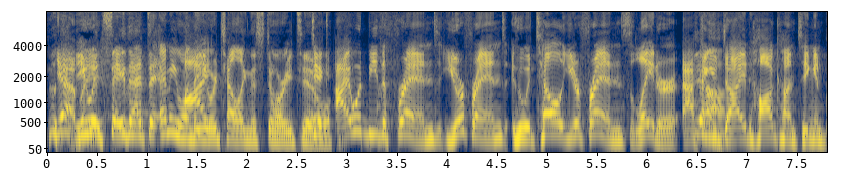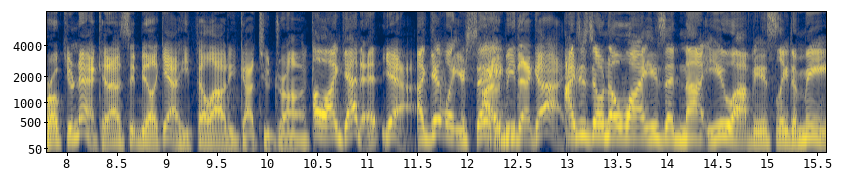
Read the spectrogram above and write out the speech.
Yeah, but you would it- say that to anyone that I- you were telling the story to. Dick, I would be the friend, your friend, who would tell your friends later after Yeah. you died hog hunting and broke your neck, and I would be like, "Yeah, he fell out. He got too drunk." oh, I get it. Yeah. I get what you're saying. I would be that guy. I just don't know why you said not you, obviously, to me,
